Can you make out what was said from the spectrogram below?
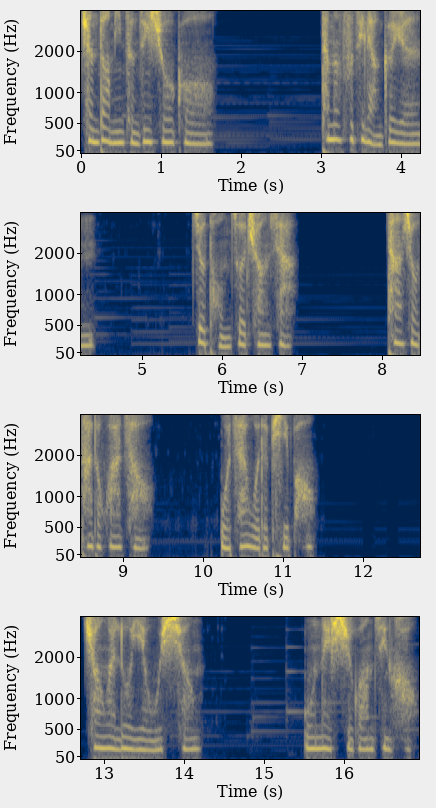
陈道明曾经说过，他们夫妻两个人就同坐窗下，他绣他的花草，我摘我的皮包。窗外落叶无声，屋内时光静好。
